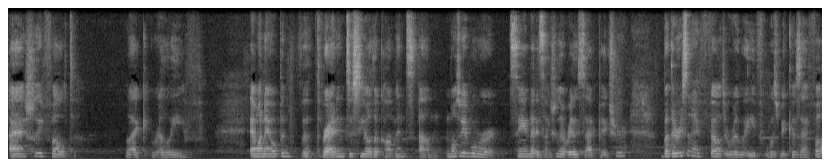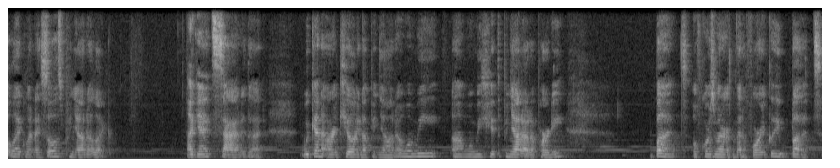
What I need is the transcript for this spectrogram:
I actually felt like relief. And when I opened the thread and to see all the comments, um, most people were saying that it's actually a really sad picture. But the reason I felt relief was because I felt like when I saw this piñata, like, yeah, it's sad that we kind of are killing a piñata when we um, when we hit the piñata at a party. But of course, metaphorically, but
